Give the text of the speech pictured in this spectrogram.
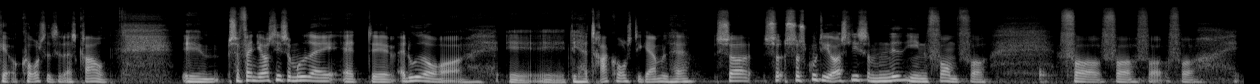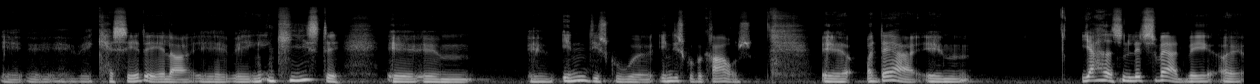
lave korset til deres grav. Øh, så fandt jeg også ligesom ud af, at, øh, at udover øh, det her trækors, de gerne vil have, så, så, så skulle de også ligesom ned i en form for, for, for, for, for øh, øh, kassette eller øh, en kiste, øh, øh, øh, inden, de skulle, øh, inden de skulle begraves. Øh, og der... Øh, jeg havde sådan lidt svært ved at,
